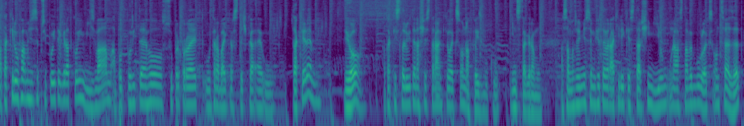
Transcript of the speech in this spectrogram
a taky doufám, že se připojíte k Radkovým výzvám a podpoříte jeho super projekt ultrabikers.eu. Tak jedem! Jo, a taky sledujte naše stránky Lexon na Facebooku, Instagramu. A samozřejmě se můžete vrátit i ke starším dílům u nás na webu lexon.cz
